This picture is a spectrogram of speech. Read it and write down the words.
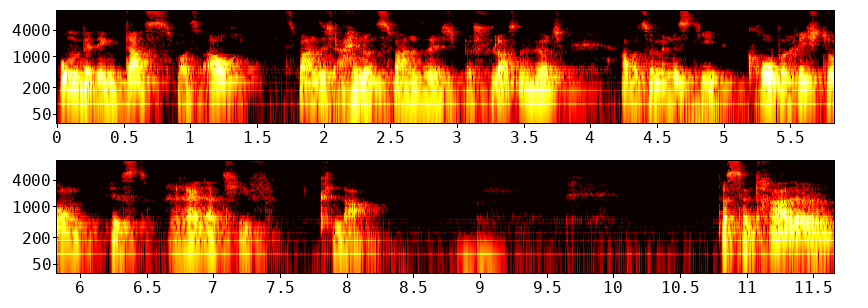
unbedingt das, was auch 2021 beschlossen wird, aber zumindest die grobe Richtung ist relativ klar. Das zentrale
